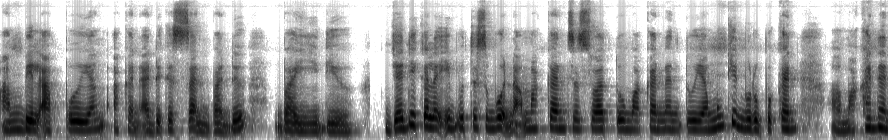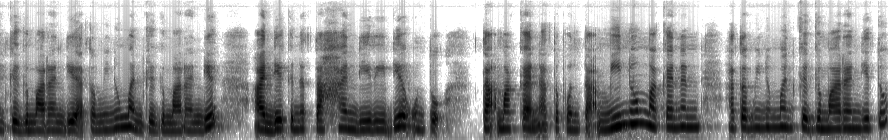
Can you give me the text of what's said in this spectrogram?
ambil apa yang akan ada kesan pada bayi dia. Jadi kalau ibu tersebut nak makan sesuatu makanan tu yang mungkin merupakan uh, makanan kegemaran dia atau minuman kegemaran dia, uh, dia kena tahan diri dia untuk tak makan ataupun tak minum makanan atau minuman kegemaran dia tu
